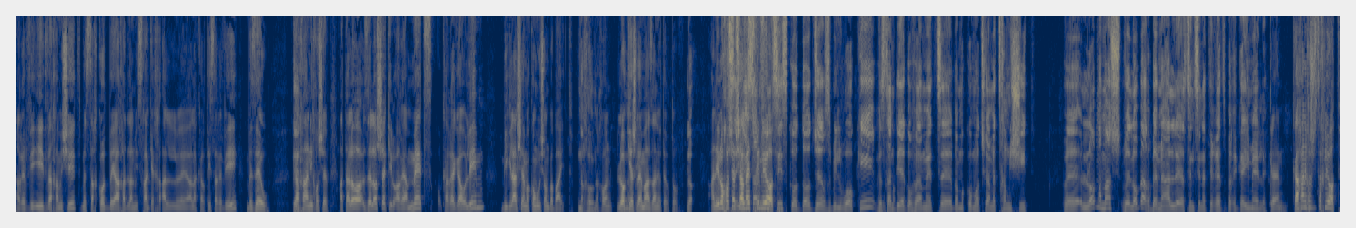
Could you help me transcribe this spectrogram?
הרביעית והחמישית משחקות ביחד על משחק, על, על הכרטיס הרביעי, וזהו. כן. ככה אני חושב. אתה לא, זה לא שכאילו, הרי המץ כרגע עולים בגלל שהם מקום ראשון בבית, נכון. נכון? לא כי יש להם מאזן יותר טוב. לא. אני לא חושב זה יהיה שהמץ סן צריכים להיות. פרנסיסקו, דודג'רס, מילווקי וסן דייגו והמץ אה, במקומות שהמץ חמישית. ולא ממש, ולא בהרבה מעל אה, סינסינטי רדס ברגעים אלה. כן. ככה אני חושב שצריך להיות.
